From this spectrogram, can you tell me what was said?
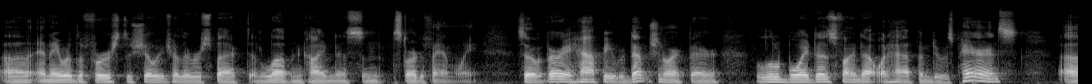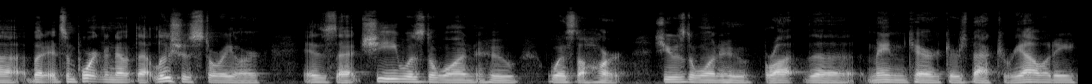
Uh, and they were the first to show each other respect and love and kindness and start a family. So, very happy redemption arc there. The little boy does find out what happened to his parents, uh, but it's important to note that Lucia's story arc is that she was the one who was the heart. She was the one who brought the main characters back to reality,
